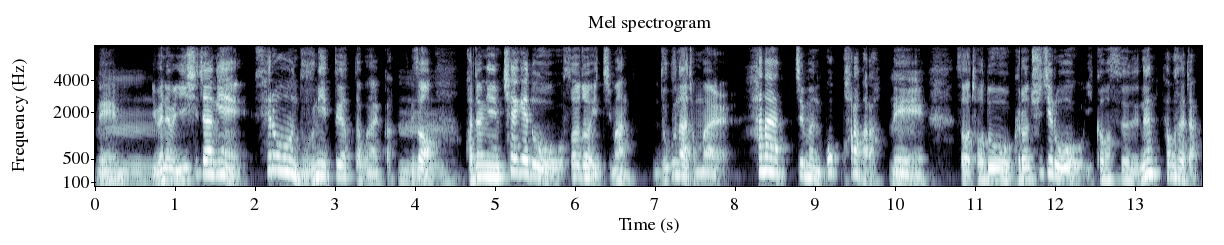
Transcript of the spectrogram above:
네. 음, 왜냐면 이 시장에 새로운 눈이 뜨였다고나 할까? 음, 그래서 과장님 책에도 써져 있지만 누구나 정말 하나쯤은 꼭 팔아봐라. 네. 그래서 저도 그런 취지로 이커머스는 하고 살자.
